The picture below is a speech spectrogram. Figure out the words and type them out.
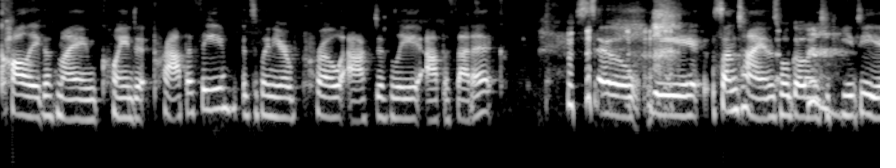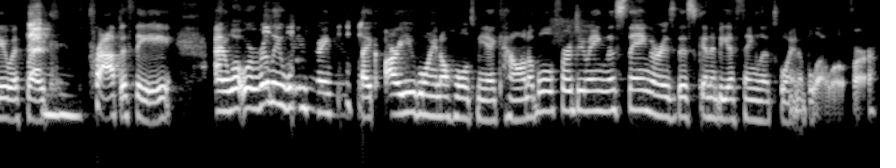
colleague of mine coined it propathy. It's when you're proactively apathetic. so we sometimes will go into PD with like propathy. And what we're really wondering is like, are you going to hold me accountable for doing this thing, or is this going to be a thing that's going to blow over?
